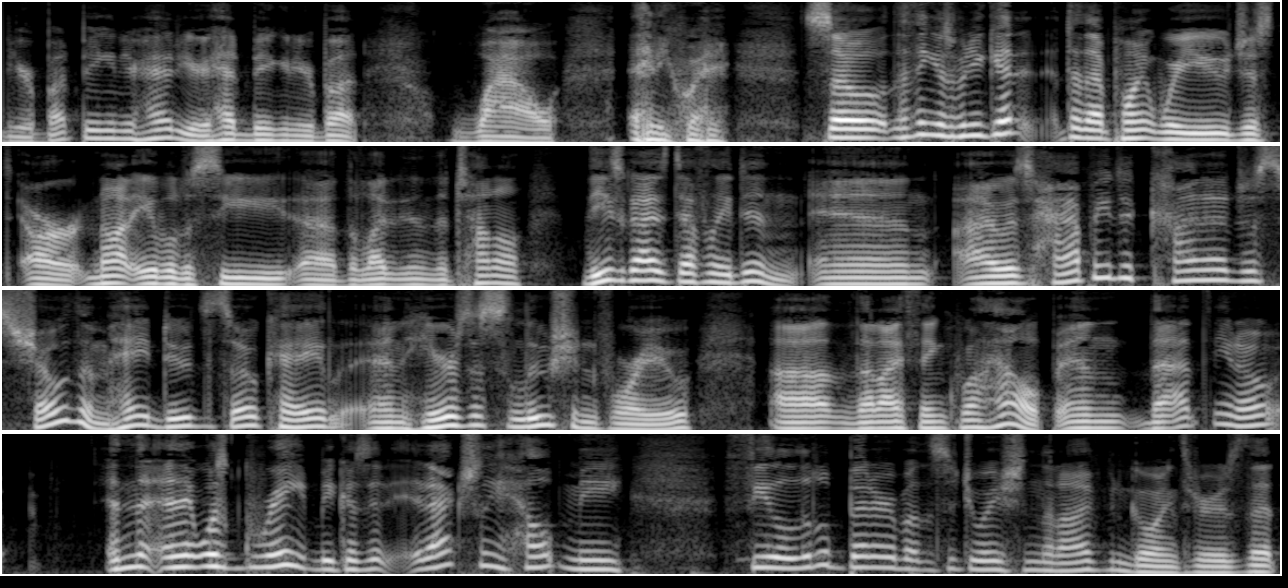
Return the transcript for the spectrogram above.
your butt being in your head, your head being in your butt, wow. Anyway, so the thing is, when you get to that point where you just are not able to see uh, the light in the tunnel, these guys definitely didn't. And I was happy to kind of just show them, hey, dudes, it's okay. And here's a solution for you uh, that I think will help. And that, you know, and, the, and it was great because it, it actually helped me feel a little better about the situation that I've been going through is that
